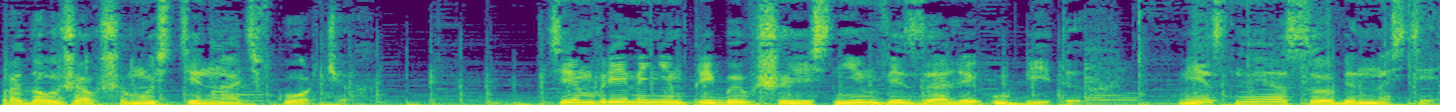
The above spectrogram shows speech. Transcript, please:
продолжавшему стенать в корчах. Тем временем прибывшие с ним вязали убитых. Местные особенности.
